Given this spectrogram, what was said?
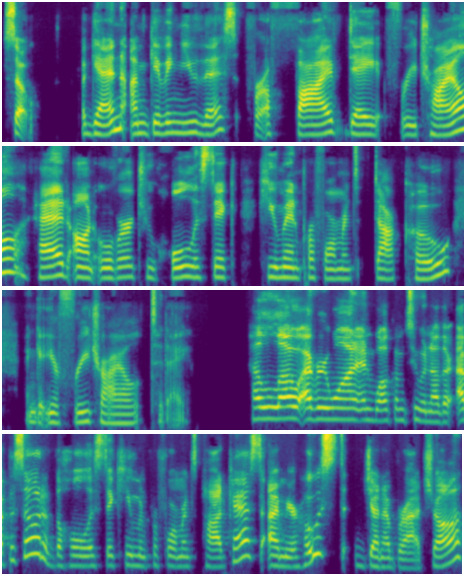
So, Again, I'm giving you this for a five day free trial. Head on over to holistichumanperformance.co and get your free trial today. Hello, everyone, and welcome to another episode of the Holistic Human Performance Podcast. I'm your host, Gena Bradshaw.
